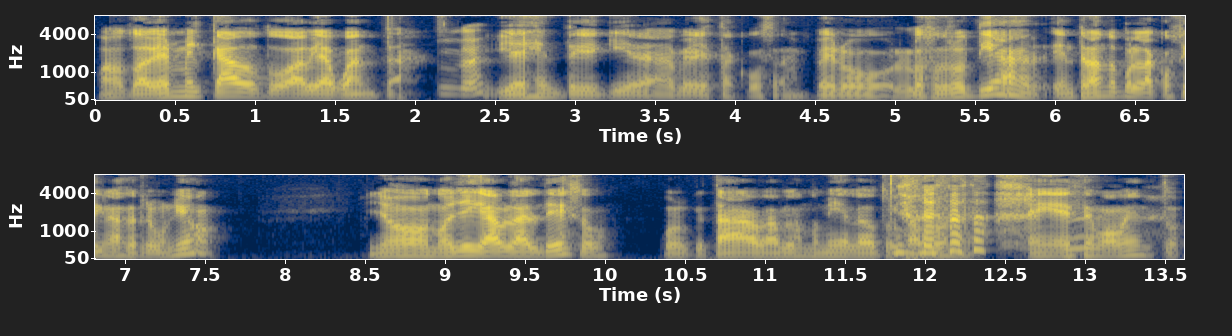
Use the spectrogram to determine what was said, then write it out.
Cuando todavía el mercado todavía aguanta. Y hay gente que quiera ver estas cosas. Pero los otros días, entrando por la cocina, se reunió. Yo no llegué a hablar de eso. Porque estaba hablando mierda de otros cabrones en ese momento.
